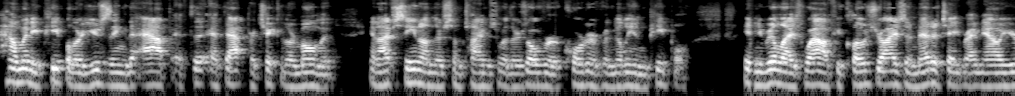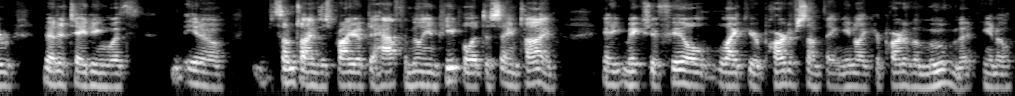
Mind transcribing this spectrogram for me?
how many people are using the app at, the, at that particular moment. And I've seen on there sometimes where there's over a quarter of a million people. And you realize, wow, if you close your eyes and meditate right now, you're meditating with, you know, sometimes it's probably up to half a million people at the same time. And it makes you feel like you're part of something, you know, like you're part of a movement, you know.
